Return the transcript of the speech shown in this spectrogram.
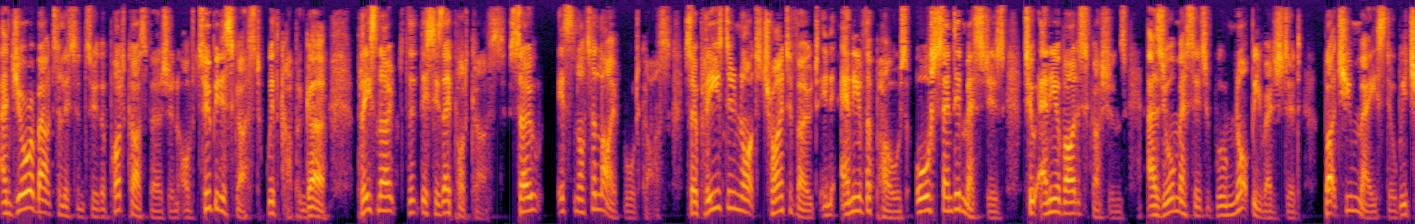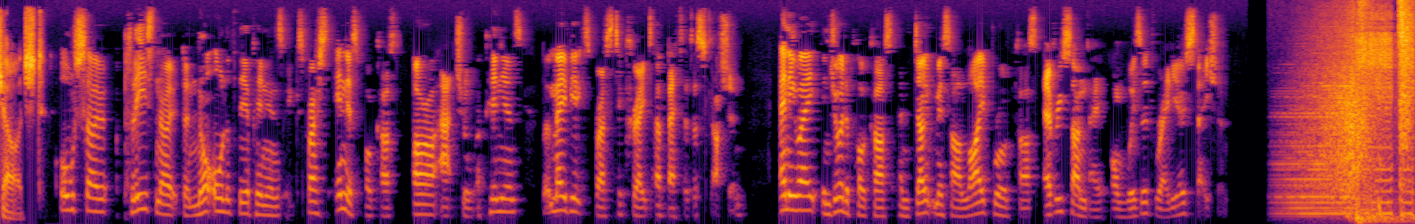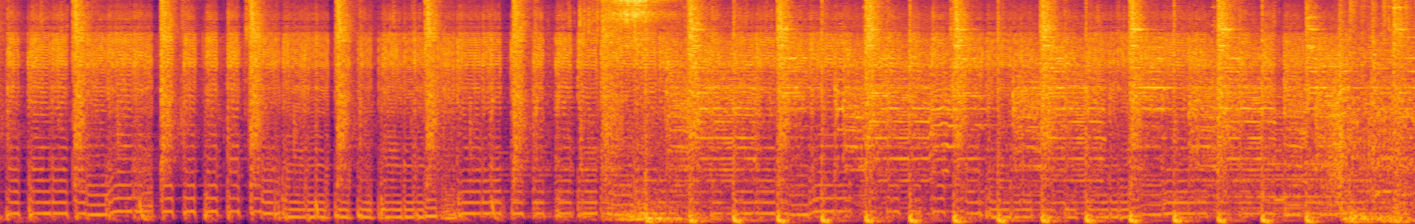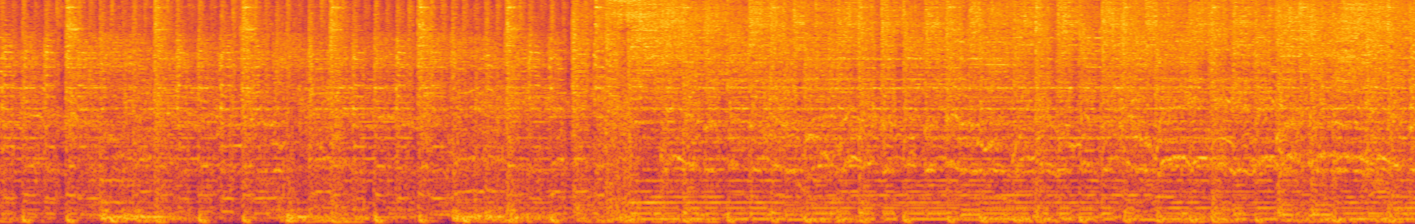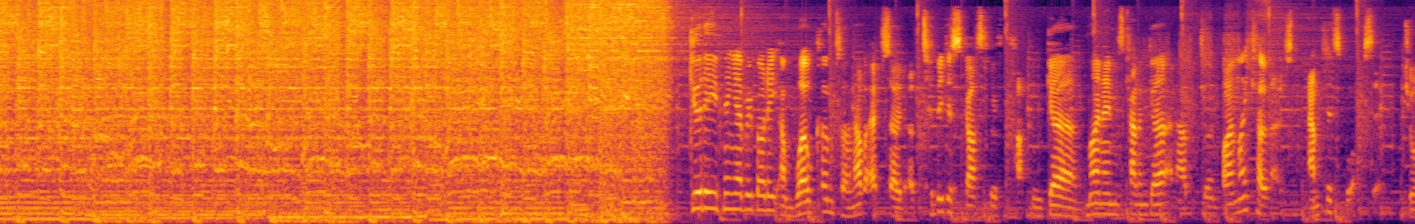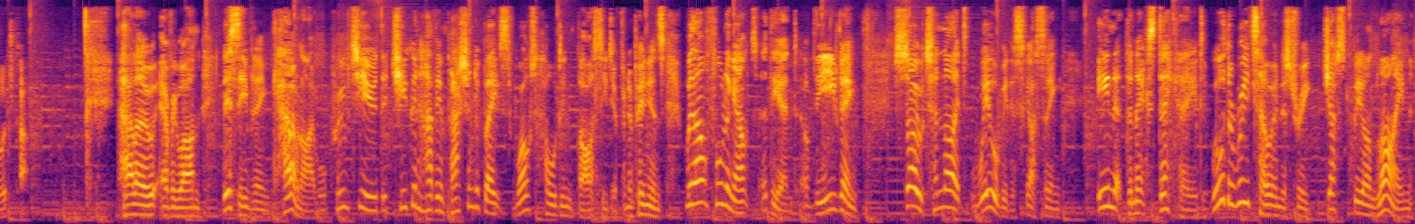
and you're about to listen to the podcast version of To Be Discussed with Kup and Gurr. Please note that this is a podcast, so it's not a live broadcast. So please do not try to vote in any of the polls or send in messages to any of our discussions, as your message will not be registered, but you may still be charged. Also, please note that not all of the opinions expressed in this podcast are our actual opinions, but may be expressed to create a better discussion. Anyway, enjoy the podcast and don't miss our live broadcast every Sunday on Wizard Radio Station. Good evening, everybody, and welcome to another episode of To Be Discussed with and Gurr. My name is Callum Gurr, and I'll be joined by my co-host and political opposite, George Kup. Hello, everyone. This evening, Callum and I will prove to you that you can have impassioned debates whilst holding vastly different opinions without falling out at the end of the evening. So, tonight we will be discussing in the next decade, will the retail industry just be online?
